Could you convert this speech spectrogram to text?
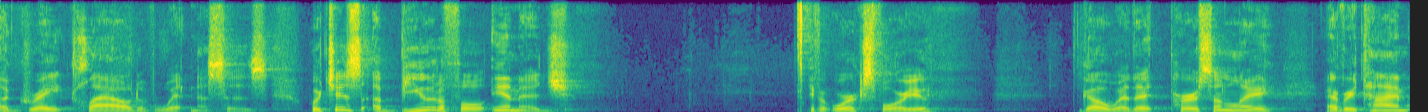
a great cloud of witnesses, which is a beautiful image. If it works for you, go with it. Personally, Every time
